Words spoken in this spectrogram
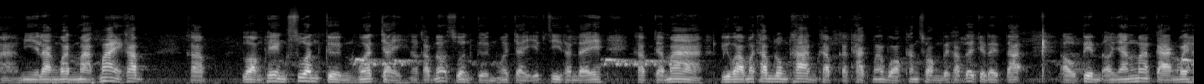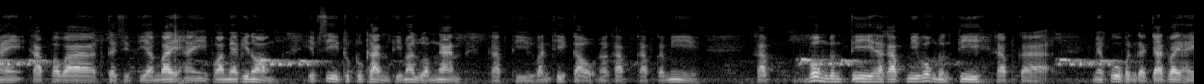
อ่ามีรางวัลมากมายครับครับร้องเพลงส่วนเกินหัวใจนะครับเนาะส่วนเกินหัวใจ FC ทันใดครับจะมาหรือว่ามาทำลงท่านครับกระทักมาบอกทั้งช่องเลยครับเด้จะได้ตะเอาเต้นเอาหยังมากางไว้ให้ครับเพราะว่าก็สิเตรียมไว้ให้พ่อแม่พี่น้อง FC ทุกๆท่านที่มารวมงานครับที่วันที่เก้านะครับครับก็มีครับวงดนตรีนะครับมีวงดนตรีครับก็ แม่ครู่เพิ่นก็จัดไว้ให้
